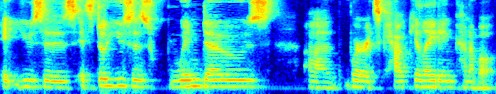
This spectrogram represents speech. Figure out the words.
It uses, it still uses windows uh, where it's calculating kind of a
